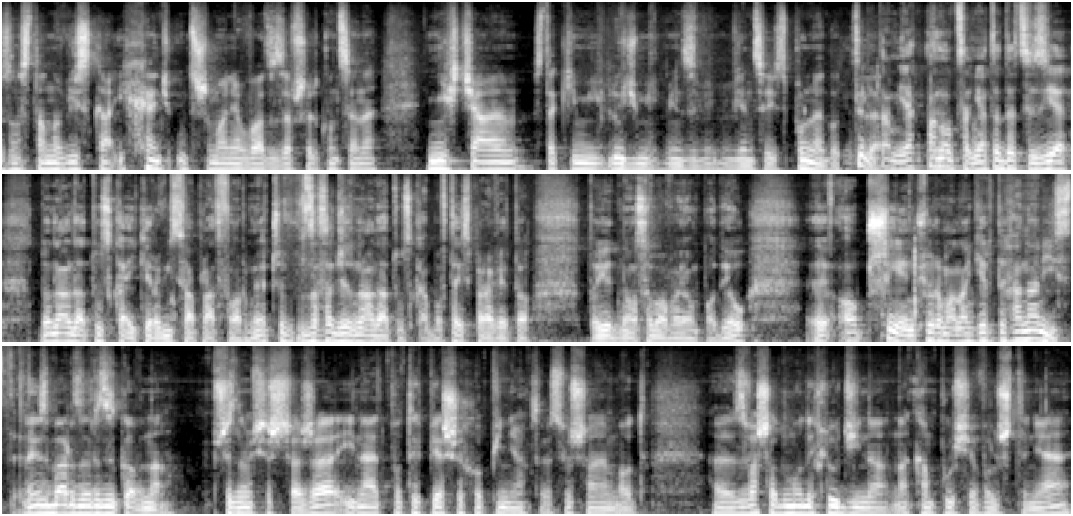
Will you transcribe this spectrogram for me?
to są stanowiska i chęć utrzymania władzy za wszelką cenę. Nie chciałem z takimi ludźmi więcej wspólnego. Tyle. Tam, jak pan ocenia te decyzje Donalda Tuska i kierownictwa Platformy, czy w zasadzie Donalda Tuska, bo w tej sprawie to, to jednoosobowo ją podjął, y, o przyjęciu Romana Giertycha na listy? No jest bardzo ryzykowna, przyznam się szczerze. I nawet po tych pierwszych opiniach, które słyszałem od, e, zwłaszcza od młodych ludzi na, na kampusie w Olsztynie,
